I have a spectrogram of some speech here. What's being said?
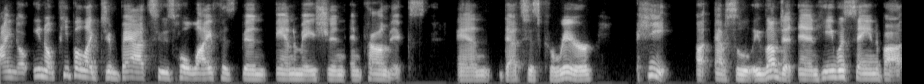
i know you know people like jim batts whose whole life has been animation and comics and that's his career he uh, absolutely loved it. And he was saying about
